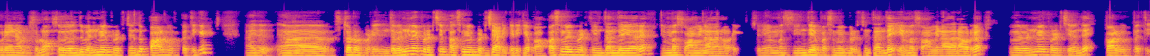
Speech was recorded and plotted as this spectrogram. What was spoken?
குரேன் அப்படின்னு சொல்லுவோம். ஸோ வந்து வெண்மை புரட்சி வந்து பால் உற்பத்திக்கு இது தொடர்புடையது. இந்த வெண்மை புரட்சியும் பசுமை புரட்சி அடிக்கடி கேட்பாங்க. பசுமை புரட்சியின் தந்தை யாரு? எம் எஸ் சுவாமிநாதன் அவர்கள். சரி எம் எஸ் இந்திய பசுமை புரட்சியின் தந்தை எம் எஸ் சுவாமிநாதன் அவர்கள். வெண்மை புரட்சி வந்து பால் உற்பத்தி.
